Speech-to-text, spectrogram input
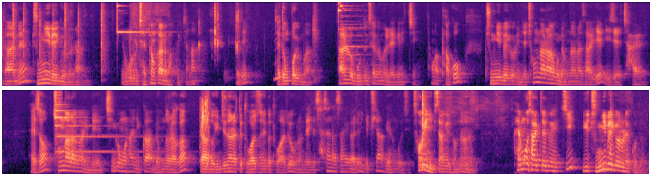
그 다음에 중립외교를 한 요거를 재평가를 받고 있잖아. 그지? 대동법이 뭐야? 딸로 모든 세금을 내게 했지. 통합하고 중립외교를 이제 청나라하고 명나라 사이에 이제 잘 해서 청나라가 이제 침공을 하니까 명나라가 야 너 임진왜란 때 도와주니까 도와줘 그런데 이제 사사사사 해가지고 이제 피하게 한 거지. 서인 입장에서는 폐모살제도 했지 이게 중립외교를 했거든.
